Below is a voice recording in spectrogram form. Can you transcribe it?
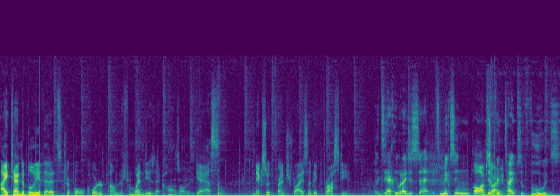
I tend to believe that it's triple quarter pounders from Wendy's that cause all this gas, mixed with French fries and a big frosty. exactly what I just said. It's mixing Oh, I'm different sorry. types of foods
